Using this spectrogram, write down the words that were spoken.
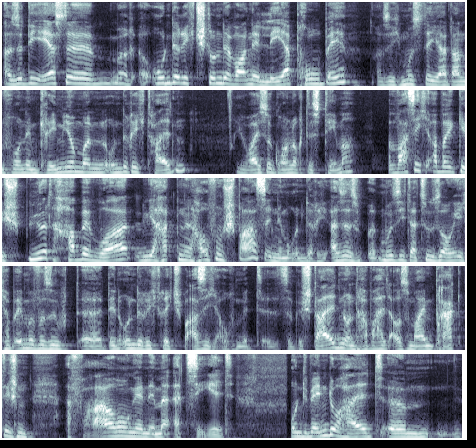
Also die erste Unterrichtsstunde war eine Lehrprobe. Also ich musste ja dann vor einem Gremium einen Unterricht halten. Ich weiß sogar noch das Thema. Was ich aber gespürt habe, war, wir hatten einen Haufen Spaß in dem Unterricht. Also das muss ich dazu sagen, ich habe immer versucht, äh, den Unterricht recht spaßig auch mit äh, zu gestalten und habe halt aus meinen praktischen Erfahrungen immer erzählt. Und wenn du halt, ähm,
